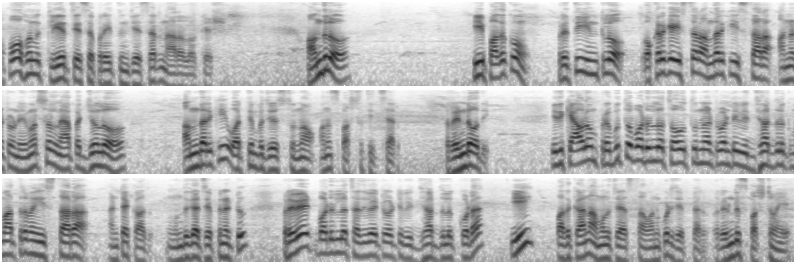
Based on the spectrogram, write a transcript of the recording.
అపోహలను క్లియర్ చేసే ప్రయత్నం చేశారు నారా లోకేష్. అందులో ఈ పథకం ప్రతి ఇంట్లో ఒకరికే ఇస్తారా అందరికీ ఇస్తారా అన్నటువంటి విమర్శల నేపథ్యంలో అందరికీ వర్తింపజేస్తున్నాం అని స్పష్టత ఇచ్చారు. రెండవది ఇది కేవలం ప్రభుత్వ బడుల్లో చదువుతున్నటువంటి విద్యార్థులకు మాత్రమే ఇస్తారా అంటే కాదు. ముందుగా చెప్పినట్టు ప్రైవేట్ బడుల్లో చదివేటువంటి విద్యార్థులకు కూడా ఈ పథకాన్ని అమలు చేస్తామని కూడా చెప్పారు. రెండు స్పష్టమయ్యాయి.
